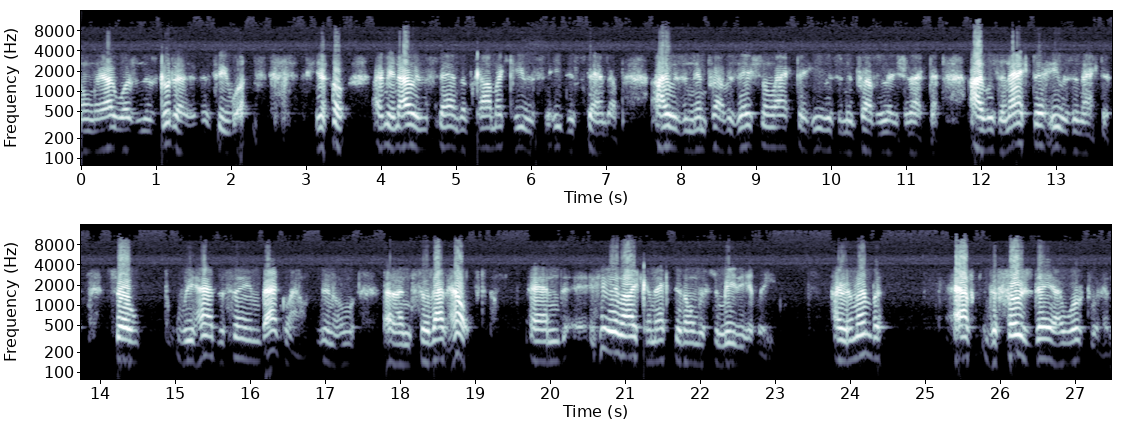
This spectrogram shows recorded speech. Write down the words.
only I wasn't as good at it as he was. you know, I mean, I was a stand-up comic. He was he did stand-up. I was an improvisational actor. He was an improvisation actor. I was an actor. He was an actor. So we had the same background, you know, and so that helped. And he and I connected almost immediately. I remember after the first day I worked with him,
